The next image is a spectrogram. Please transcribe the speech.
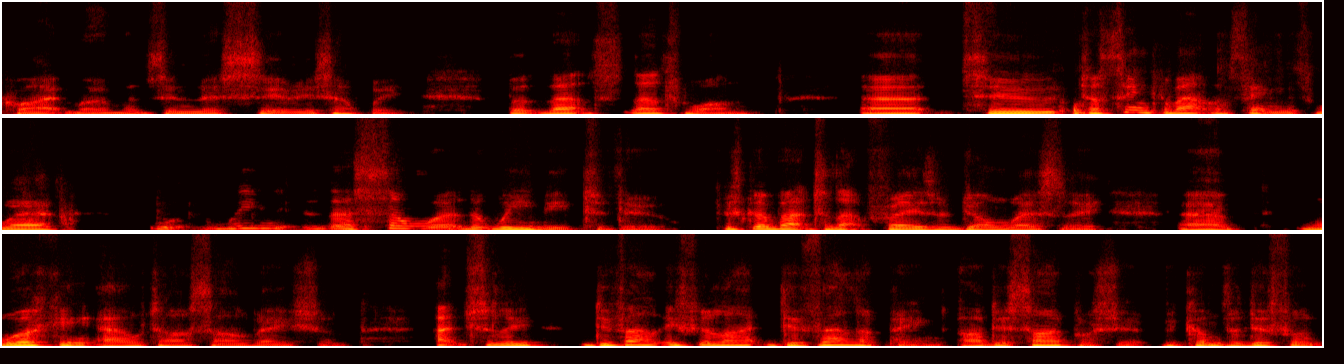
Quiet moments in this series, have we? But that's that's one. Uh, to to think about the things where we there's some work that we need to do. Just going back to that phrase of John Wesley, uh, working out our salvation. Actually, develop if you like, developing our discipleship becomes a different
